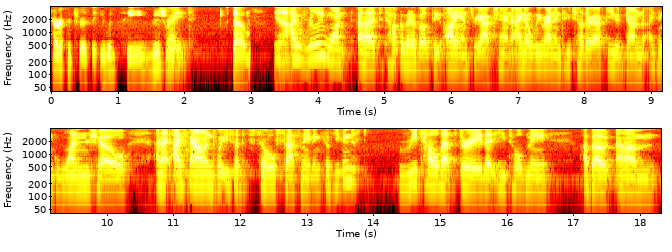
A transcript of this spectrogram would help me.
caricatures that you would see visually. Right. So yeah, I really want uh, to talk a bit about the audience reaction. I know we ran into each other after you'd done, I think, one show, and I, I found what you said so fascinating. So if you can just retell that story that you told me about um,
